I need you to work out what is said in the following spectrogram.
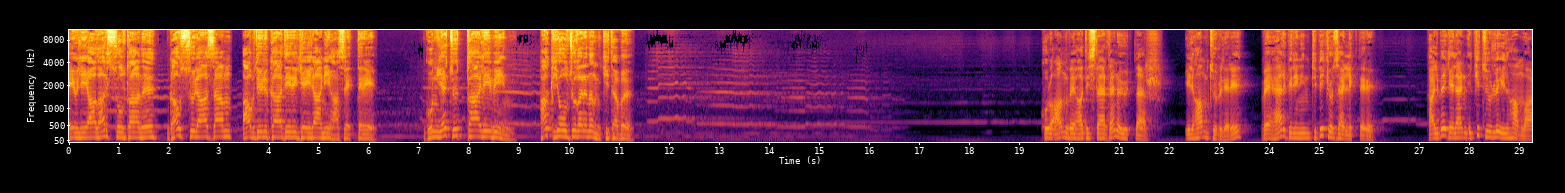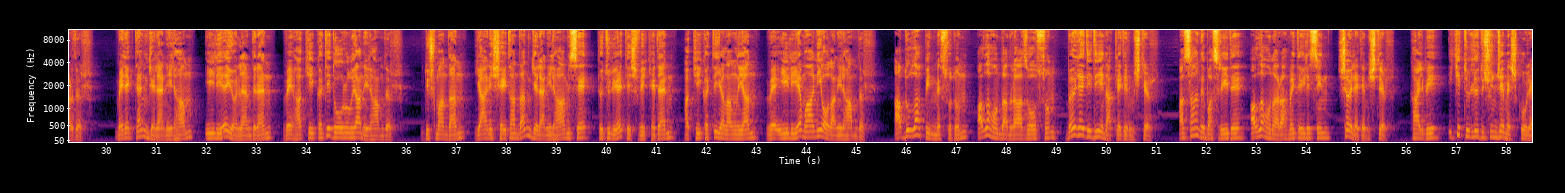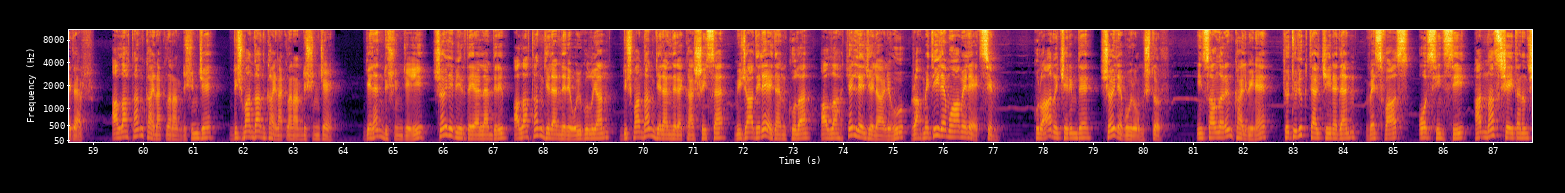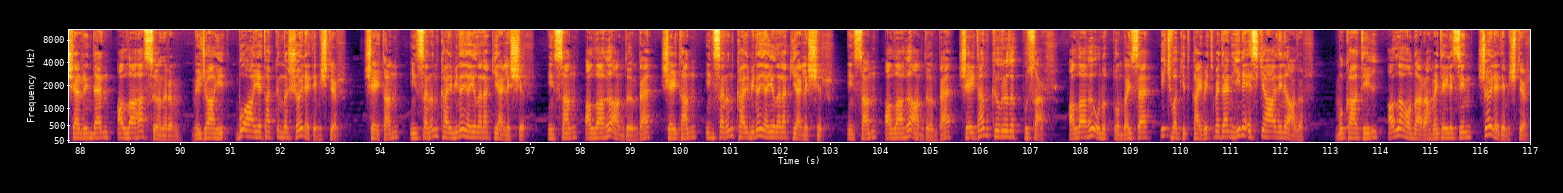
Evliyalar Sultanı Gavsül Azam Abdülkadir Geylani Hazretleri Gunyetüt Talibin Hak Yolcularının Kitabı Kur'an ve hadislerden öğütler, ilham türleri ve her birinin tipik özellikleri. Kalbe gelen iki türlü ilham vardır. Melekten gelen ilham, iyiliğe yönlendiren ve hakikati doğrulayan ilhamdır. Düşmandan yani şeytandan gelen ilham ise kötülüğe teşvik eden, hakikati yalanlayan ve iyiliğe mani olan ilhamdır. Abdullah bin Mesud'un Allah ondan razı olsun böyle dediği nakledilmiştir. Hasan-ı Basri de Allah ona rahmet eylesin şöyle demiştir. Kalbi iki türlü düşünce meşgul eder. Allah'tan kaynaklanan düşünce, düşmandan kaynaklanan düşünce. Gelen düşünceyi şöyle bir değerlendirip Allah'tan gelenleri uygulayan, düşmandan gelenlere karşıysa mücadele eden kula Allah Celle Celaluhu rahmetiyle muamele etsin. Kur'an-ı Kerim'de şöyle buyurulmuştur. İnsanların kalbine kötülük telkin eden vesvas, o sinsi, hannas şeytanın şerrinden Allah'a sığınırım. Mücahit bu ayet hakkında şöyle demiştir. Şeytan insanın kalbine yayılarak yerleşir. İnsan Allah'ı andığında şeytan insanın kalbine yayılarak yerleşir. İnsan Allah'ı andığında şeytan kıvrılıp pusar. Allah'ı unuttuğunda ise hiç vakit kaybetmeden yine eski halini alır. Mukatil Allah ona rahmet eylesin şöyle demiştir.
